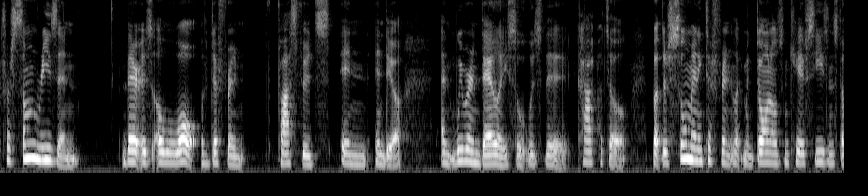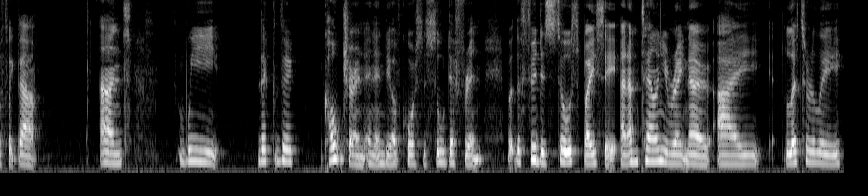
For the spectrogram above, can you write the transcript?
for some reason, there is a lot of different fast foods in India. And we were in Delhi, so it was the capital. But there's so many different like McDonald's and KFCs and stuff like that. And we the the culture in, in India, of course, is so different, but the food is so spicy. And I'm telling you right now, I literally.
